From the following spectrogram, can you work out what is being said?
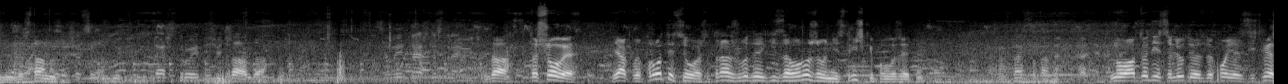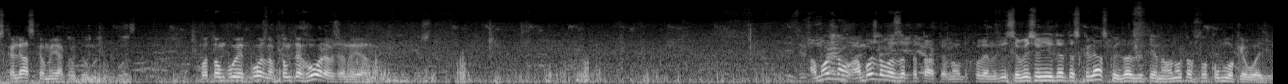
не достануть. Этаж строить еще Так, да. целый этаж достраивать. Да. То що ви? Як ви проти цього? Що треба ж буде якісь загорожувані стрічки положити? Раздаться надо обязательно. Ну а тоді ці люди виходять з дітьми, з колясками, як ви думаєте? Поздно. Потім буде поздно, потім де горе вже, мабуть. А можна, а можна вас запитати на хвилину? Дивіться, ви сьогодні йдете з коляскою, да, з дитиною, воно там шлакоблоки возять.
